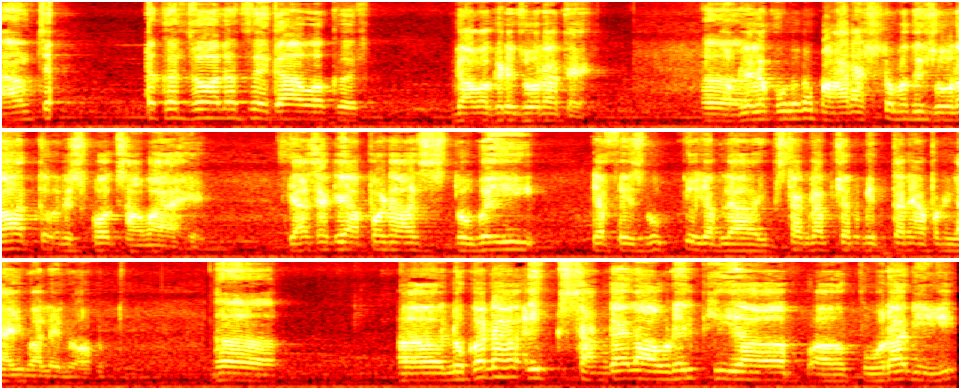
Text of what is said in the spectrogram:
आमच्या जोराच आहे गावाकड. गावाकडे जोरात आहे. आपल्याला पूर्ण महाराष्ट्रामध्ये जोरात रिस्पॉन्स हवा आहे. यासाठी आपण आज दोघही या फेसबुक आपल्या इंस्टाग्रामच्या निमित्ताने आपण लाईव्ह आलेलो आहोत. लोकांना एक सांगायला आवडेल की अ, पोरांनी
